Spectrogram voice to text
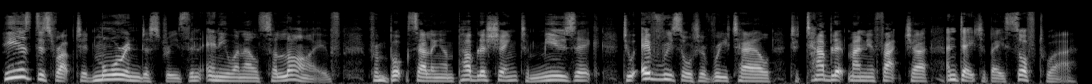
He has disrupted more industries than anyone else alive, from bookselling and publishing to music to every sort of retail to tablet manufacture and database software.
